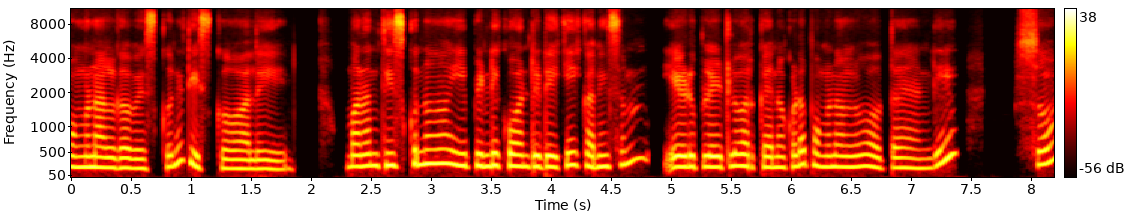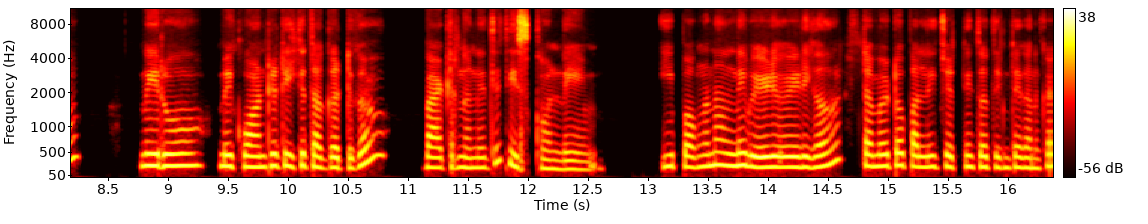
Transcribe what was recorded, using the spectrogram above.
పొంగనాలుగా వేసుకొని తీసుకోవాలి. మనం తీసుకున్న ఈ పిండి క్వాంటిటీకి కనీసం ఏడు ప్లేట్ల అయినా కూడా పొంగనాలు అవుతాయండి. సో, మీరు మీ క్వాంటిటీకి తగ్గట్టుగా బ్యాటర్‌ననేది తీసుకోండి. ఈ పొంగనాల్ని వేడి వేడిగా టమాటో పల్లీ చట్నీతో తింటే కనుక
